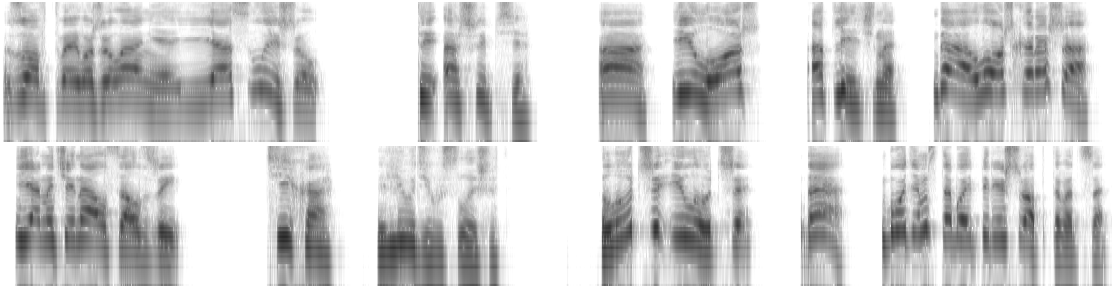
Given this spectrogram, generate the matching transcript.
Зов твоего желания я слышал». «Ты ошибся». «А, и ложь? Отлично. Да, ложь хороша. Я начинал со лжи». «Тихо, люди услышат». «Лучше и лучше. Да, будем с тобой перешептываться.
